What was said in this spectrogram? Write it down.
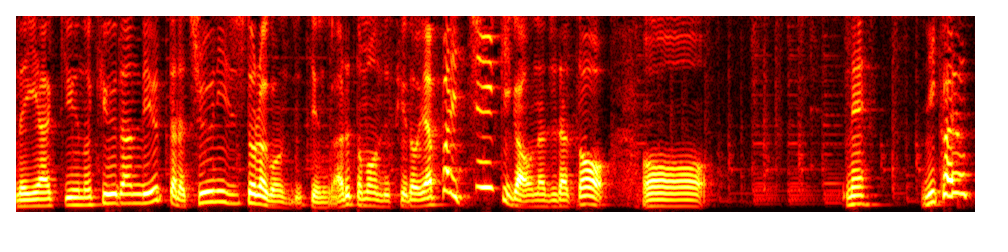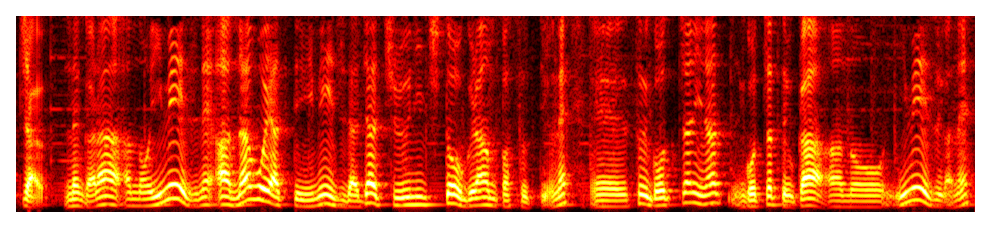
で野球の球団で言ったら中日ドラゴンズっていうのがあると思うんですけどやっぱり地域が同じだとね似通っちゃうだからあのイメージねあ名古屋っていうイメージだじゃあ中日とグランパスっていうね、えー、そういうごっちゃになごっちゃっていうかあのイメージがね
